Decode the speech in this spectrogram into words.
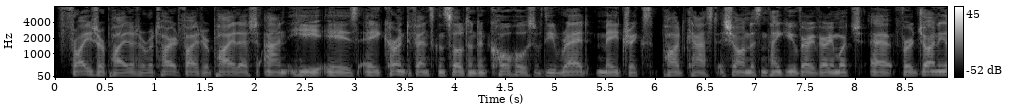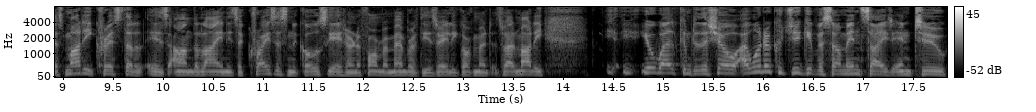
fighter pilot, a retired fighter pilot, and he is a current defence consultant and co-host of the Red Matrix podcast. Sean, listen, thank you very, very much uh, for joining us. Moti Crystal is on the line. He's a crisis negotiator and a former member of the Israeli government as well. Moti, you're welcome to the show. I wonder, could you give us some insight into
